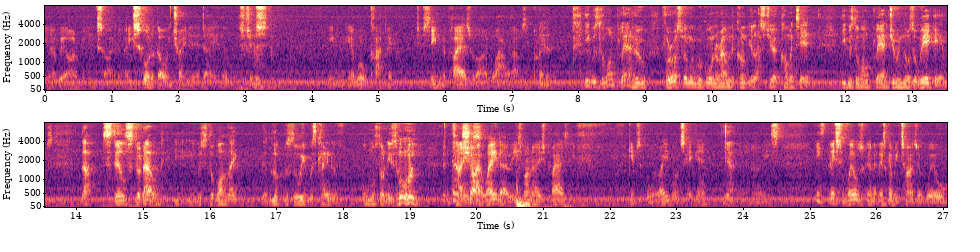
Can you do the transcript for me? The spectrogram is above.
you know, we are really excited. About He scored a goal in training today that was just even you know we're all clapping. Just even the players were like, "Wow, that was incredible." He was the one player who, for us, when we were going around the country last year commentating, he was the one player during those away games that still stood out. He, he was the one like it looked as though he was kind of almost on his own at Don't times. shy away though. He's one of those players. If, if he gives the ball away, he wants it again. Yeah. You know, he's he's listen. Will's gonna. There's gonna be times where Will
